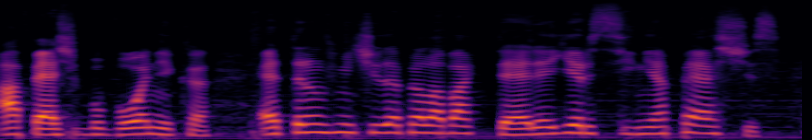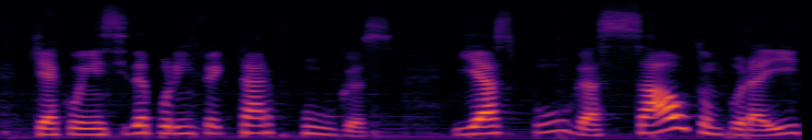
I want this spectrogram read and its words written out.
A peste bubônica é transmitida pela bactéria Yersinia pestis, que é conhecida por infectar pulgas, e as pulgas saltam por aí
